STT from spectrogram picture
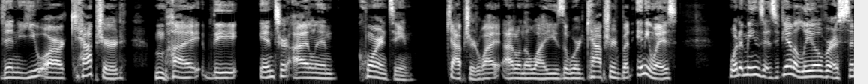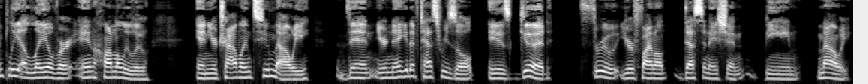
then you are captured by the inter island quarantine. Captured. Why? I don't know why I use the word captured, but anyways, what it means is if you have a layover, a simply a layover in Honolulu and you're traveling to Maui, then your negative test result is good through your final destination being Maui.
